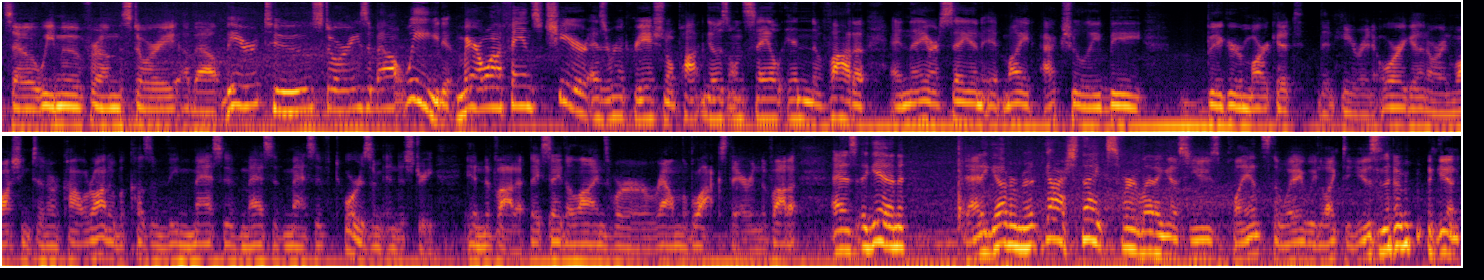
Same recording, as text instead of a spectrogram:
So we move from the story about beer to stories about weed. Marijuana fans cheer as recreational pot goes on sale in Nevada, and they are saying it might actually be bigger market than here in Oregon or in Washington or Colorado because of the massive, massive, massive tourism industry in Nevada. They say the lines were around the blocks there in Nevada. As again, Daddy government, gosh, thanks for letting us use plants the way we like to use them. Again,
